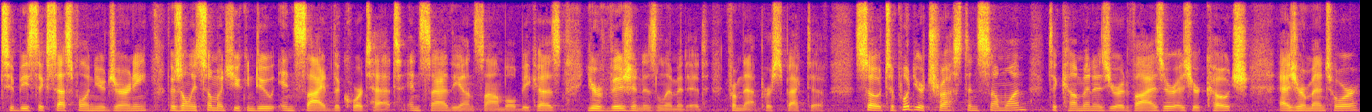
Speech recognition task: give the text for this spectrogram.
to be successful in your journey, there's only so much you can do inside the quartet, inside the ensemble, because your vision is limited from that perspective. So, to put your trust in someone to come in as your advisor, as your coach, as your mentor,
